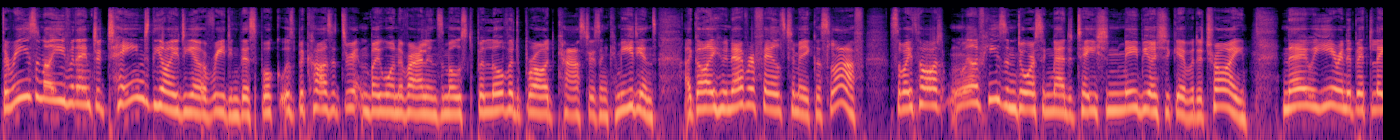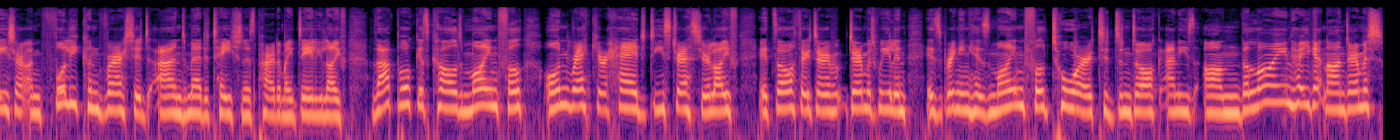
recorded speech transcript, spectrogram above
The reason I even entertained the idea of reading this book was because it's written by one of Ireland's most beloved broadcasters and comedians, a guy who never fails to make us laugh. So I thought, well, if he's endorsing meditation, maybe I should give it a try. Now, a year and a bit later, I'm fully converted and meditation is part of my daily life. That book is called Mindful Unwreck Your Head, De Stress Your Life. Its author, Der- Dermot Whelan, is bringing his mindful tour to Dundalk and he's on the line. How are you getting on, Dermot?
